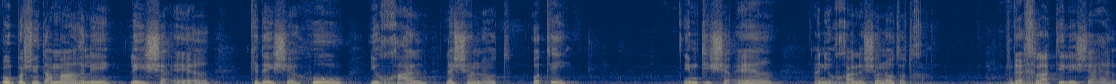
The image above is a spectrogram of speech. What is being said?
הוא פשוט אמר לי להישאר כדי שהוא יוכל לשנות אותי. אם תישאר, אני אוכל לשנות אותך. והחלטתי להישאר.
